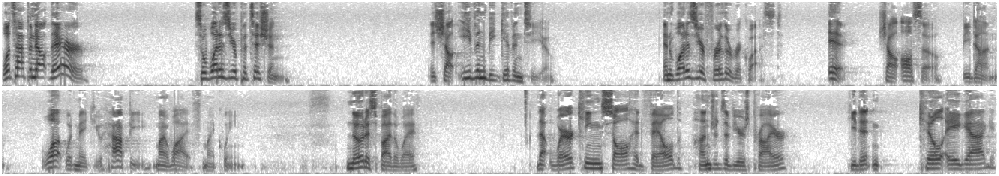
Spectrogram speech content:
What's happened out there? So, what is your petition? It shall even be given to you. And what is your further request? It shall also be done. What would make you happy, my wife, my queen? Notice, by the way, that where King Saul had failed hundreds of years prior, he didn't kill Agag.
